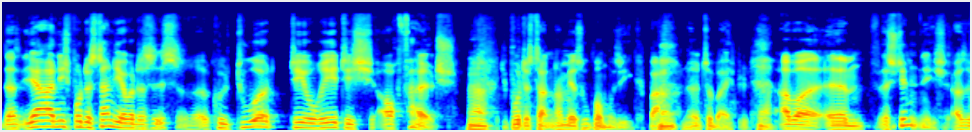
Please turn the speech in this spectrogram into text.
das, ja, nicht protestantisch, aber das ist äh, kulturtheoretisch auch falsch. Ja. Die Protestanten haben ja super Musik, Bach ne, zum Beispiel. Aber ähm, das stimmt nicht. Also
